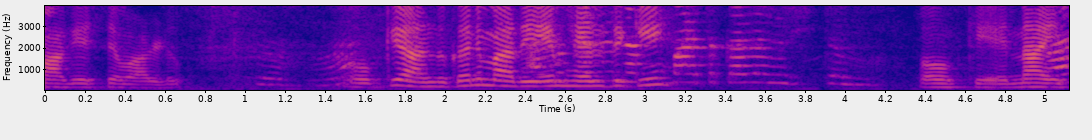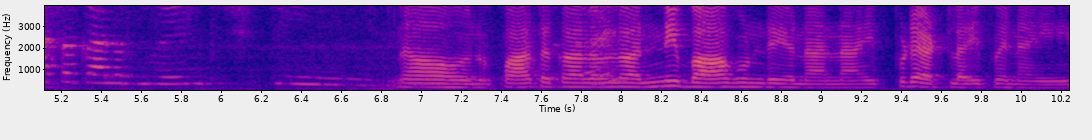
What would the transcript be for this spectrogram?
మాగేసేవాళ్ళు. ఓకే అందుకని మాది ఏం హెల్త్కి? Okay nice. అవును పాతకాలంలో అన్నీ బాగుండేవి నాన్న. ఇప్పుడే అట్లా అయిపోయినాయి.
